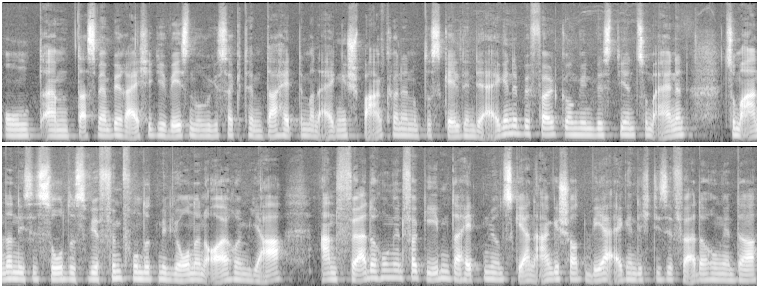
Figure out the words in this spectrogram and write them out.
und ähm, das wären Bereiche gewesen, wo wir gesagt haben, da hätte man eigentlich sparen können und das Geld in die eigene Bevölkerung investieren, zum einen. Zum anderen ist es so, dass wir 500 Millionen Euro im Jahr an Förderungen vergeben. Da hätten wir uns gern angeschaut, wer eigentlich diese Förderungen da,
